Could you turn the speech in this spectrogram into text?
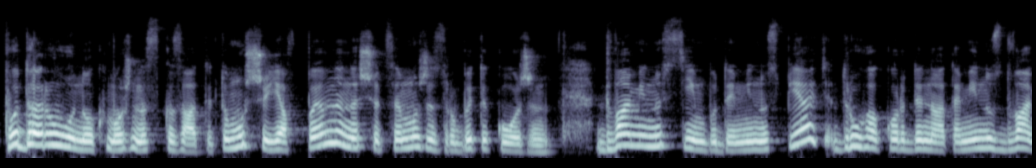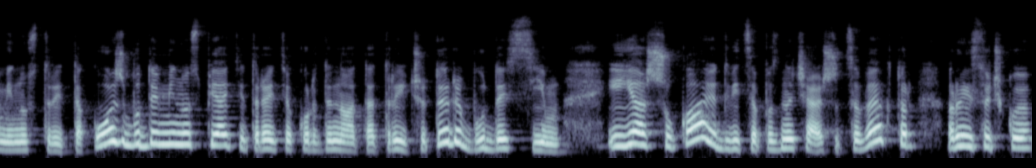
подарунок, можна сказати, тому що я впевнена, що це може зробити кожен. 2 мінус 7 буде мінус 5, друга координата мінус 2, мінус 3 також буде мінус 5, і третя координата 3, 4 буде 7. І я шукаю, дивіться, позначаю, що це вектор рисочкою.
